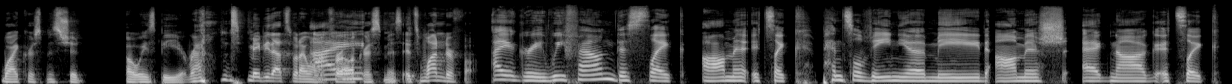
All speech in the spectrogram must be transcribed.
why Christmas should always be around. Maybe that's what I want for all Christmas. It's wonderful. I agree. We found this like Amish. It's like Pennsylvania made Amish eggnog. It's like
